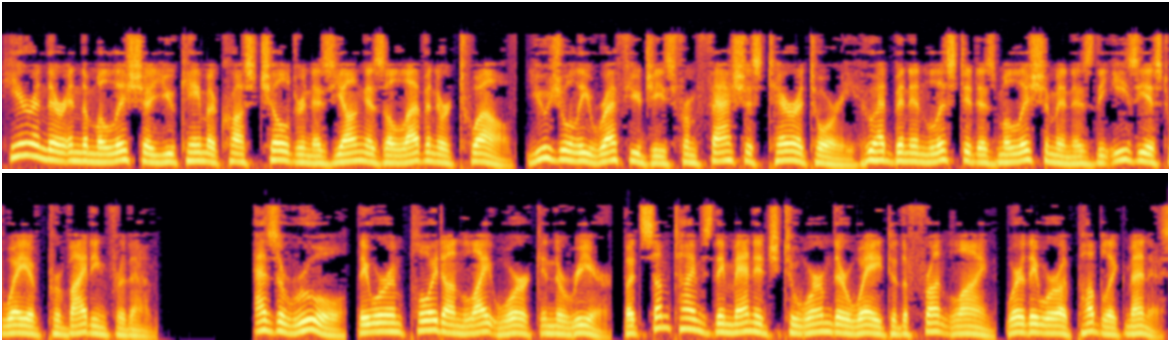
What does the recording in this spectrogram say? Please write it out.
Here and there in the militia you came across children as young as 11 or 12, usually refugees from fascist territory who had been enlisted as militiamen as the easiest way of providing for them. As a rule, they were employed on light work in the rear, but sometimes they managed to worm their way to the front line, where they were a public menace.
